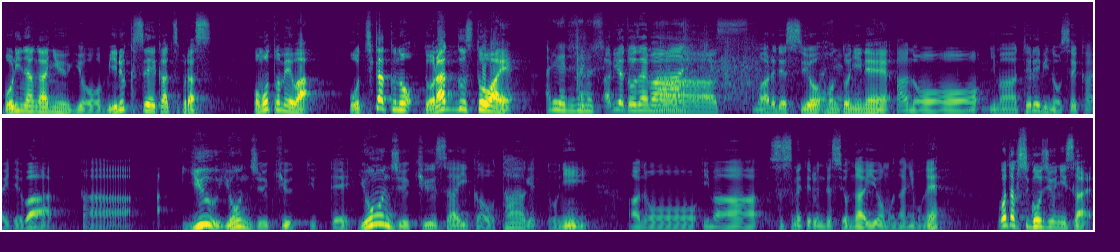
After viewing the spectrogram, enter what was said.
森永乳業ミルク生活プラスお求めはお近くのドラッグストアへありがとうございますありがとうございます。もうあれですよ、本当にね、あのー今テレビの世界ではあー U49 って言って49歳以下をターゲットにあのー今進めてるんですよ。内容も何もね。私52歳。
